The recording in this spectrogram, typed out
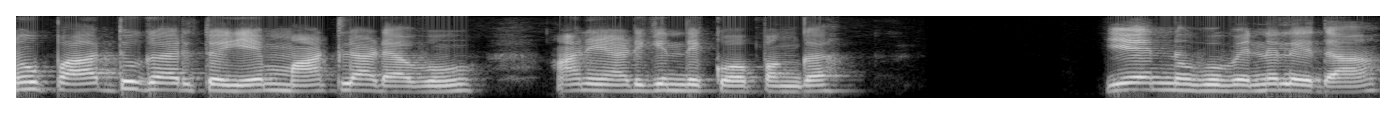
నువ్వు పార్థు గారితో ఏం మాట్లాడావు? అని అడిగింది కోపంగా. ఏం నువ్వు వినలేదా?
